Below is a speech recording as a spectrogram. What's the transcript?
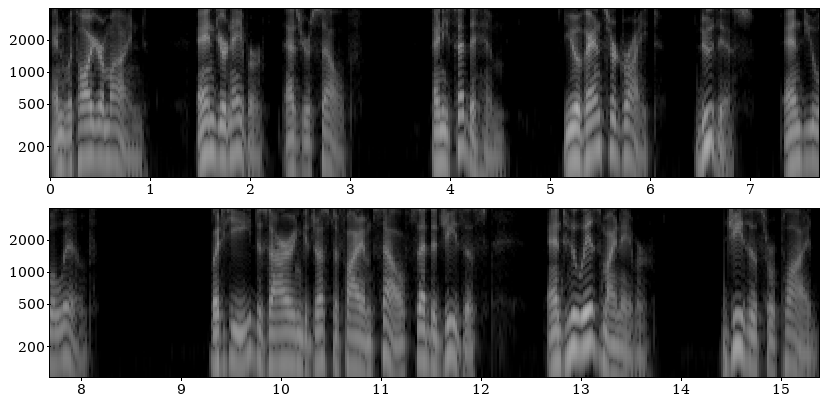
and with all your mind, and your neighbor as yourself. And he said to him, You have answered right. Do this, and you will live. But he, desiring to justify himself, said to Jesus, And who is my neighbor? Jesus replied,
